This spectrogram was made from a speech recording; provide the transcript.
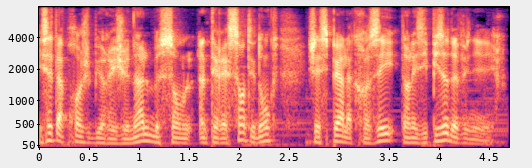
Et cette approche biorégionale me semble intéressante et donc j'espère la creuser dans les épisodes à venir.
